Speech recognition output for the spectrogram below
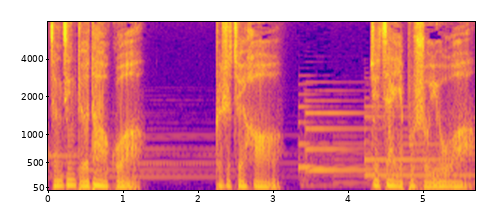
曾经得到过，可是最后，却再也不属于我。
